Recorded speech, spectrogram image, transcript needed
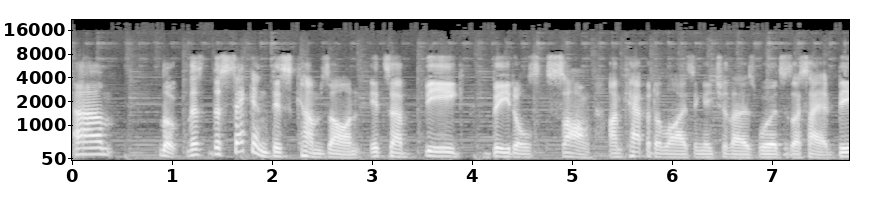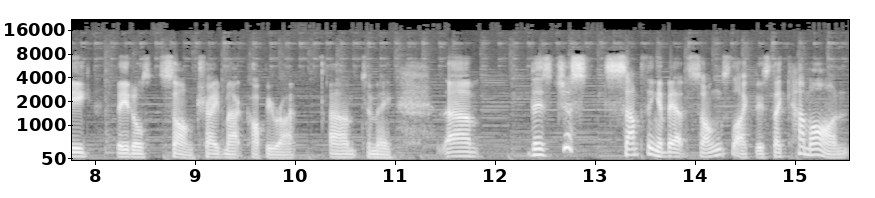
Um, look, the, the second this comes on, it's a big Beatles song. I'm capitalizing each of those words as I say it. Big Beatles song, trademark copyright um, to me. Um, there's just something about songs like this. They come on,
